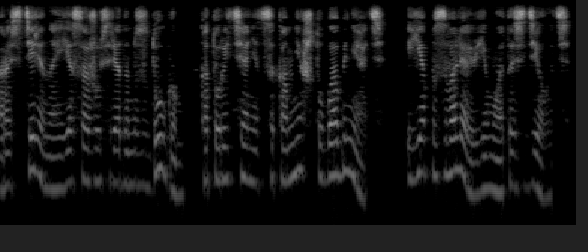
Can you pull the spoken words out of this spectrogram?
Растерянная я сажусь рядом с Дугом, который тянется ко мне, чтобы обнять, и я позволяю ему это сделать.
